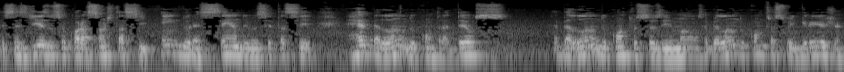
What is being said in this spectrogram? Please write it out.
Esses dias o seu coração está se endurecendo e você está se rebelando contra Deus, rebelando contra os seus irmãos, rebelando contra a sua igreja.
